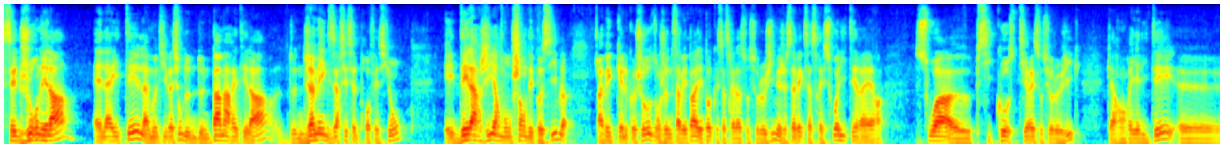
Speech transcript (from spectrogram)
cette journée-là, elle a été la motivation de, de ne pas m'arrêter là, de ne jamais exercer cette profession et d'élargir mon champ des possibles avec quelque chose dont je ne savais pas à l'époque que ça serait la sociologie, mais je savais que ça serait soit littéraire, soit euh, psycho-sociologique, car en réalité, euh,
